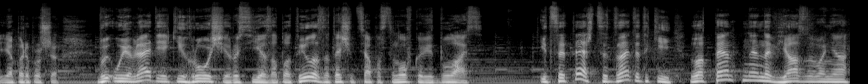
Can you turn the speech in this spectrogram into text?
я перепрошую. Ви уявляєте, які гроші Росія заплатила за те, щоб ця постановка відбулася? І це теж це знаєте такий латентне нав'язування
